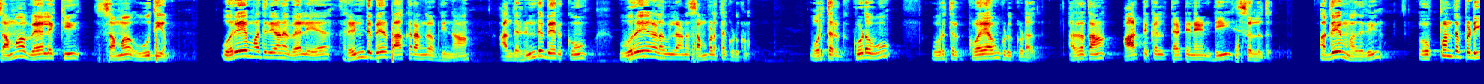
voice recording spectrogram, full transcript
சம வேலைக்கு சம ஊதியம். ஒரே மாதிரியான வேலையை ரெண்டு பேர் பார்க்குறாங்க அப்படின்னா அந்த ரெண்டு பேருக்கும் ஒரே அளவிலான சம்பளத்தை கொடுக்கணும். ஒருத்தருக்கு கூடவும் ஒருத்தருக்கு குறையாகவும் கொடுக்கக்கூடாது. அதை தான் ஆர்டிக்கல் தேர்ட்டி நைன் டி சொல்லுது. அதே மாதிரி ஒப்பந்தப்படி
